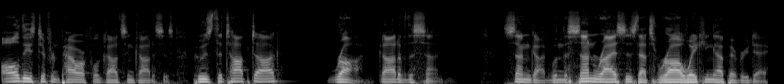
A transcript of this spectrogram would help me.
all these different powerful gods and goddesses. Who's the top dog? Ra, god of the sun, sun god. When the sun rises, that's Ra waking up every day.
